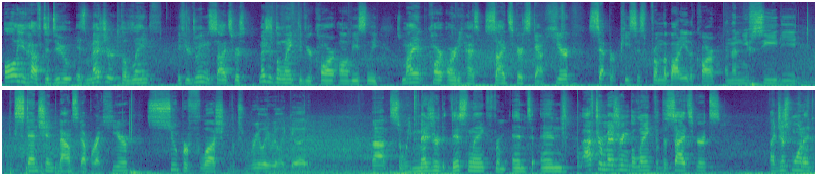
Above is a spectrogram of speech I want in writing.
all you have to do is measure the length if you're doing the side skirts measure the length of your car obviously so my car already has side skirts down here, separate pieces from the body of the car. And then you see the extension mounted up right here. Super flush, looks really, really good. Um, so we measured this length from end to end. After measuring the length of the side skirts, I just wanted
